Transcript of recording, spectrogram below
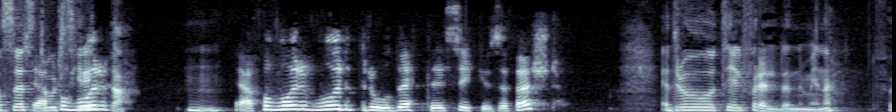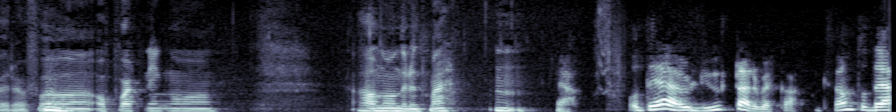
også et stort ja, skritt, da. Mm. Ja, for hvor, hvor, dro du etter sykehuset først? Jeg dro til foreldrene mine for å få mm. oppvartning og ha noen rundt meg. Mm. Ja. Og det er jo lurt, da, Rebekka. Og det,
